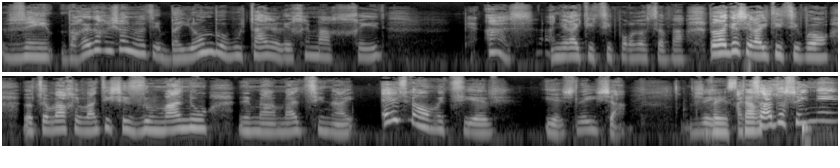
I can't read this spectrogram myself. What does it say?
וברגע הראשון אמרתי, ביום בו בוטל הלחם האחיד, ואז אני ראיתי ציפור לא צבא. ברגע שראיתי ציפור לא צבא, הבנתי שזומנו למעמד סיני. איזה אומץ יש לאישה. והצד השני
